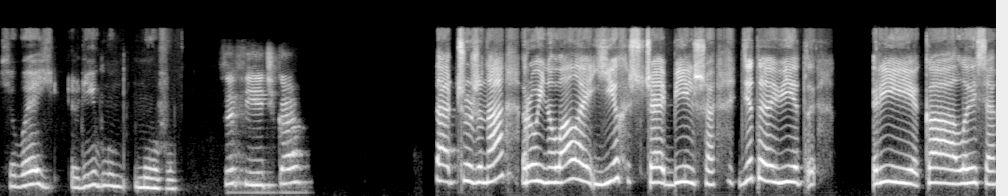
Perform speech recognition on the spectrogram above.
себе рідну мову. Софійчка, Та чужина руйнувала їх ще більше. Діти відрікалися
